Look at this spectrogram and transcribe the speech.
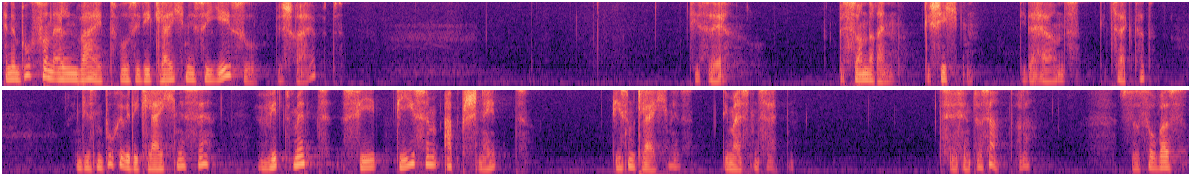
In dem Buch von Ellen White, wo sie die Gleichnisse Jesu beschreibt, diese besonderen Geschichten, die der Herr uns gezeigt hat. In diesem Buch über die Gleichnisse widmet sie diesem Abschnitt, diesem Gleichnis, die meisten Seiten. Das ist interessant, oder? So, sowas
